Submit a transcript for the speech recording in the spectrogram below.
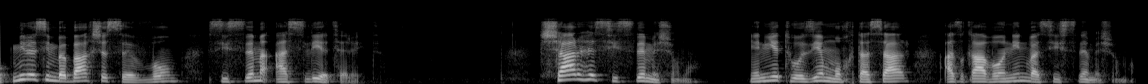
خب می‌رسیم به بخش سوم سیستم اصلی ترید. شرح سیستم شما یعنی یه توضیح مختصر از قوانین و سیستم شما.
